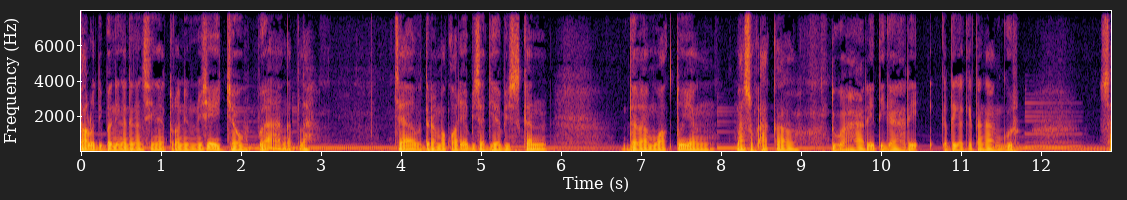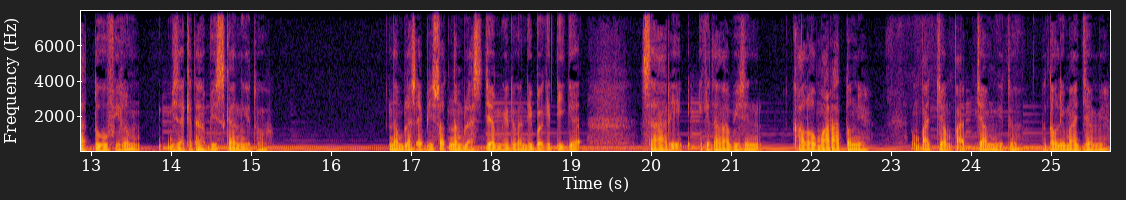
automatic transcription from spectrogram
kalau dibandingkan dengan sinetron Indonesia ya jauh banget lah. Jauh drama Korea bisa dihabiskan dalam waktu yang masuk akal. Dua hari tiga hari ketika kita nganggur satu film bisa kita habiskan gitu. 16 episode 16 jam gitu kan dibagi tiga sehari kita ngabisin kalau maraton ya 4 jam 4 jam gitu atau 5 jam ya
